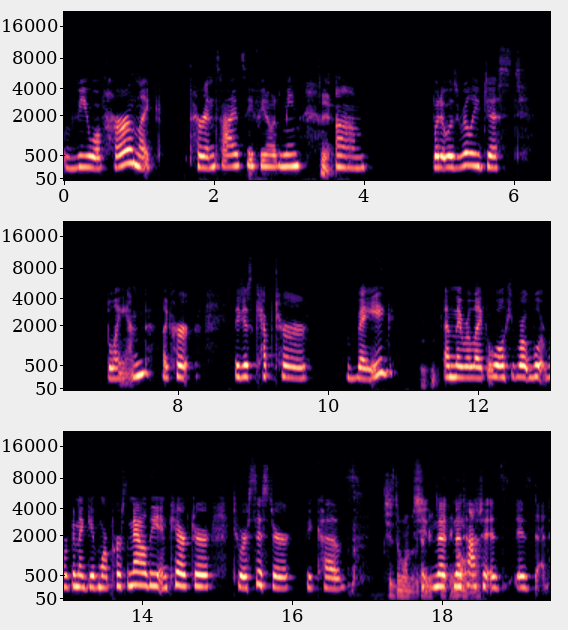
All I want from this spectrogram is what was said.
view of her and like her insides, if you know what I mean. Yeah. Um but it was really just bland. Like her they just kept her vague. And they were like, "Well, he wrote, we're going to give more personality and character to her sister because she's the one that's gonna be Na- taking over. Natasha is is dead."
